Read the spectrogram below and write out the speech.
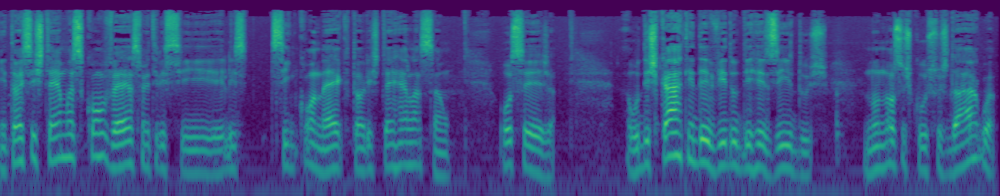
Então, esses temas conversam entre si, eles se conectam, eles têm relação. Ou seja, o descarte indevido de resíduos nos nossos cursos d'água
